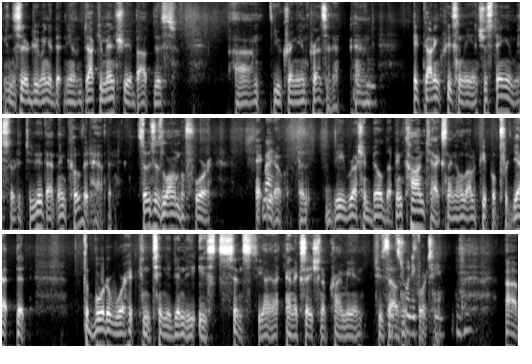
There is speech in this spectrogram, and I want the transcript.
consider doing a you know documentary about this um, Ukrainian president?" And mm-hmm. it got increasingly interesting, and we started to do that. And then COVID happened, so this is long before. Eh, right. You know, uh, the Russian buildup. In context, I know a lot of people forget that the border war had continued in the east since the annexation of Crimea in 2014. Mm-hmm. Uh,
